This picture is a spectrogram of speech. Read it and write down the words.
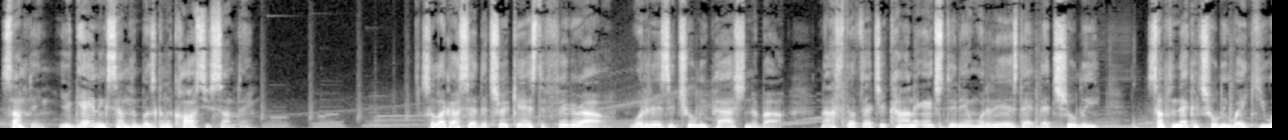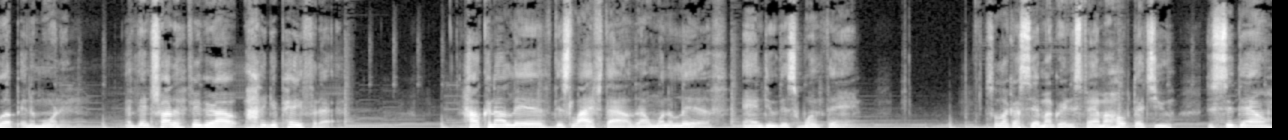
something. You're gaining something, but it's going to cost you something. So, like I said, the trick is to figure out what it is you're truly passionate about. Not stuff that you're kind of interested in, what it is that, that truly, something that can truly wake you up in the morning and then try to figure out how to get paid for that. How can I live this lifestyle that I want to live and do this one thing? So, like I said, my greatest fam, I hope that you just sit down,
